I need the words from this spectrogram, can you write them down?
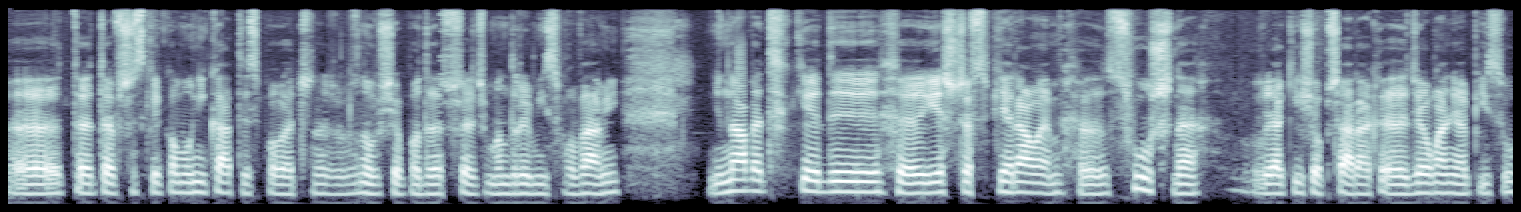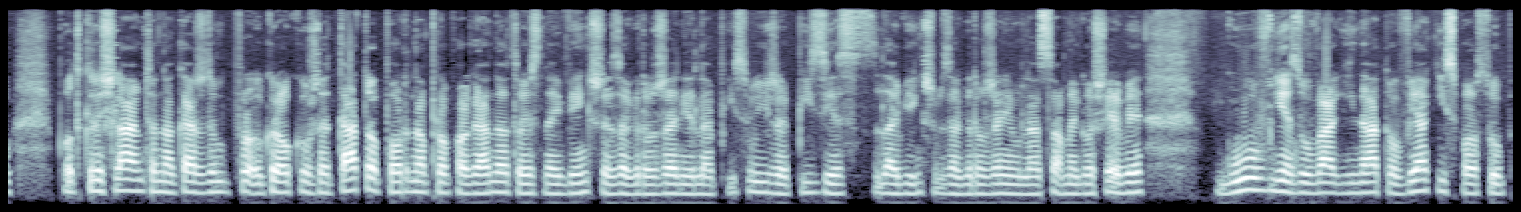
e, te, te wszystkie komunikaty społeczne, żeby znów się podeszczeć mądrymi słowami. Nawet kiedy e, jeszcze wspierałem e, słuszne w jakichś obszarach działania PiSu, podkreślałem to na każdym kroku, że ta toporna propaganda to jest największe zagrożenie dla PiSu i że PiS jest największym zagrożeniem dla samego siebie, głównie z uwagi na to, w jaki sposób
